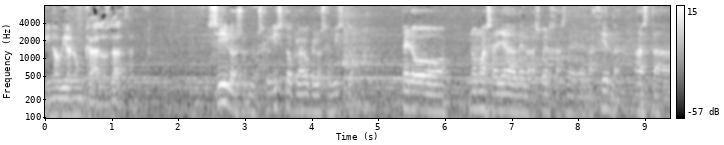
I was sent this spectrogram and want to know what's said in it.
y no vio nunca a los Dalazan. Sí, los, los he visto, claro que los he visto, pero no más allá de las verjas de la hacienda, hasta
